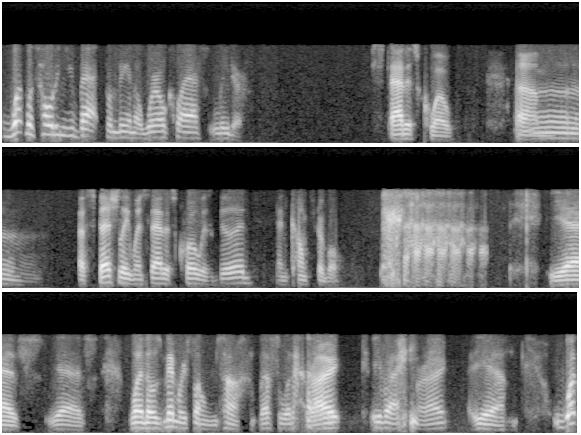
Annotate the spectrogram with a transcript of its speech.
What was holding you back from being a world class leader? Status quo. Um, mm. Especially when status quo is good and comfortable. yes, yes. One of those memory foams, huh? That's what. Right. right. Right. Yeah. What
